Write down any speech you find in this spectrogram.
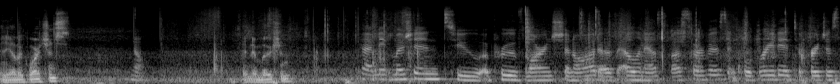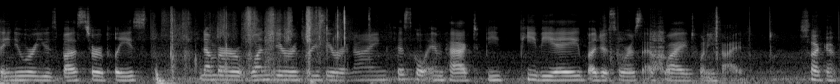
Any other questions? No. Any motion? Can I make motion to approve Lawrence Chenaud of LNS Bus Service Incorporated to purchase a newer used bus to replace number 10309. Fiscal impact B- PVA budget source FY '25. Second.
